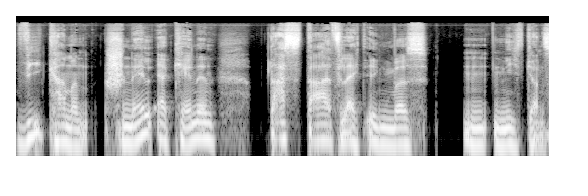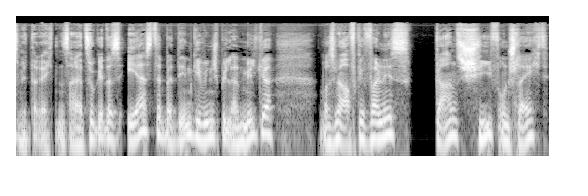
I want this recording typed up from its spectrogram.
Wie kann man schnell erkennen, dass da vielleicht irgendwas hm, nicht ganz mit der rechten Sache zugeht. Das erste bei dem Gewinnspiel an Milka, was mir aufgefallen ist, ganz schief und schlecht,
